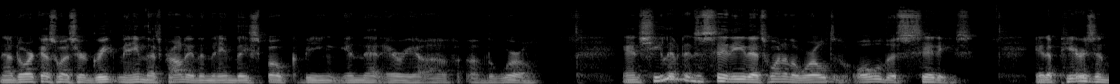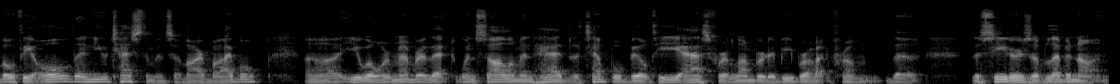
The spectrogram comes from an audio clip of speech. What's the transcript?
Now, Dorcas was her Greek name. That's probably the name they spoke, being in that area of, of the world. And she lived in a city that's one of the world's oldest cities. It appears in both the Old and New Testaments of our Bible. Uh, you will remember that when Solomon had the temple built, he asked for lumber to be brought from the the cedars of Lebanon,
